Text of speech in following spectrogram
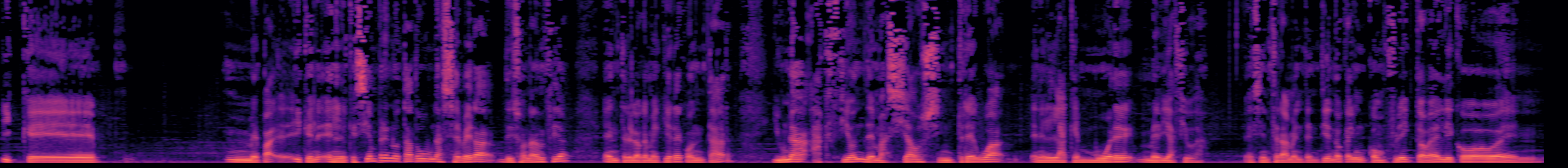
y que me, y que en el que siempre he notado una severa disonancia entre lo que me quiere contar y una acción demasiado sin tregua en la que muere media ciudad. Eh, sinceramente, entiendo que hay un conflicto bélico en,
